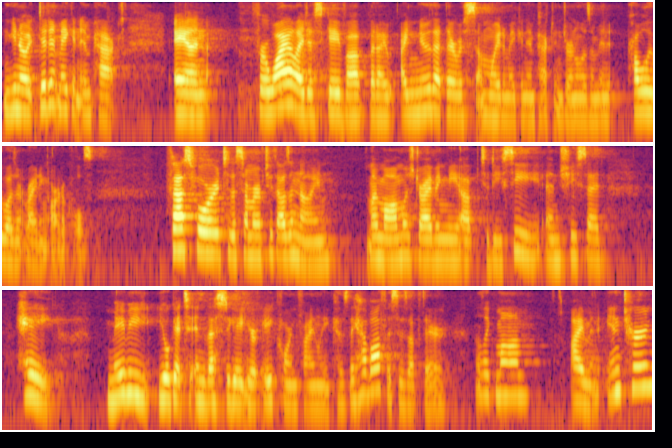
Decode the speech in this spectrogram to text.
You know, it didn't make an impact. And for a while, I just gave up, but I, I knew that there was some way to make an impact in journalism, and it probably wasn't writing articles. Fast forward to the summer of 2009, my mom was driving me up to DC, and she said, Hey, maybe you'll get to investigate your acorn finally, because they have offices up there. I was like, Mom, I'm an intern.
